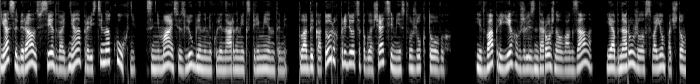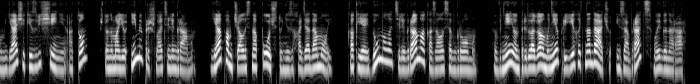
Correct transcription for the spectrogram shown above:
Я собиралась все два дня провести на кухне, занимаясь излюбленными кулинарными экспериментами, плоды которых придется поглощать семейству Жлуктовых. Едва приехав с железнодорожного вокзала, я обнаружила в своем почтовом ящике извещение о том, что на мое имя пришла телеграмма. Я помчалась на почту, не заходя домой. Как я и думала, телеграмма оказалась от Грома. В ней он предлагал мне приехать на дачу и забрать свой гонорар.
